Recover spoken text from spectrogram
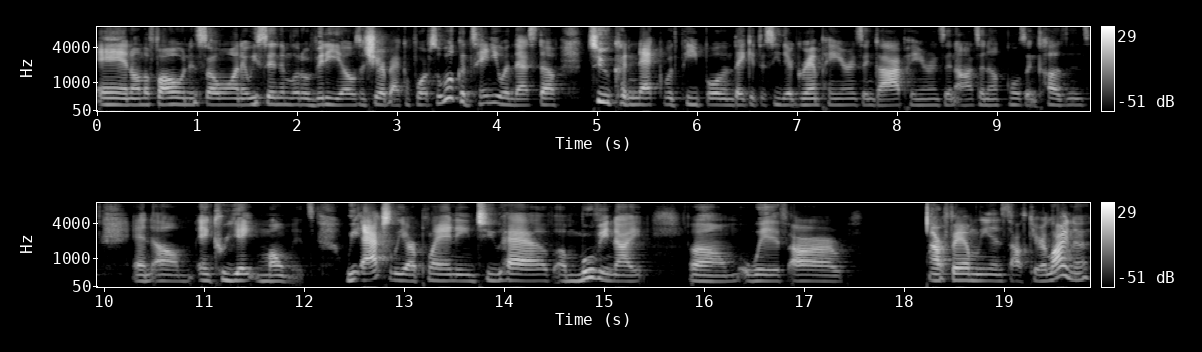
and on the phone and so on, and we send them little videos and share back and forth. So we'll continue in that stuff to connect with people, and they get to see their grandparents and godparents and aunts and uncles and cousins, and um, and create moments. We actually are planning to have a movie night um, with our our family in South Carolina.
